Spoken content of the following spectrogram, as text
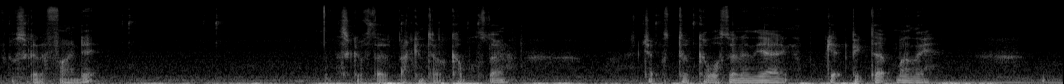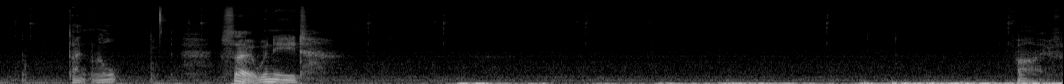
Of course, we're going to find it. Let's go those back into a cobblestone. Chuck the cobblestone in the air get picked up by the dank null. So we need five.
